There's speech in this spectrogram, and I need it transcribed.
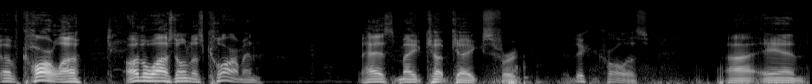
of Carla, otherwise known as Carmen, has made cupcakes for Dick and Carlos, uh, and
